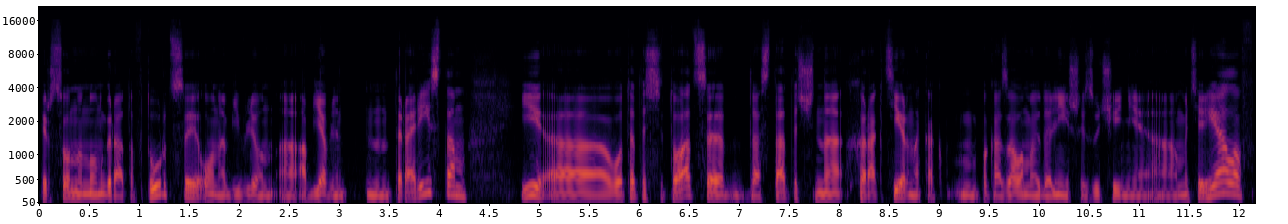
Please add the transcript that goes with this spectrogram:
персона нон-грата в Турции, он объявлен, э, объявлен террористом, и э, вот эта ситуация достаточно характерна, как показало мое дальнейшее изучение э, материалов.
